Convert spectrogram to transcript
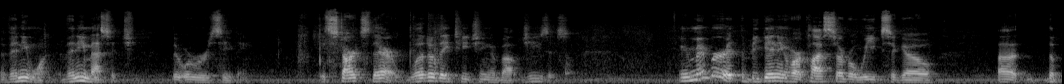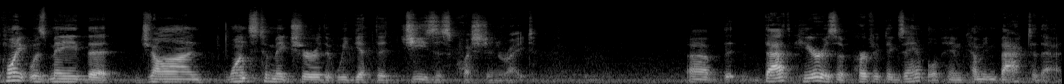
of anyone, of any message that we're receiving. It starts there. What are they teaching about Jesus? You remember at the beginning of our class several weeks ago, uh, the point was made that John wants to make sure that we get the Jesus question right. Uh, that here is a perfect example of him coming back to that.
